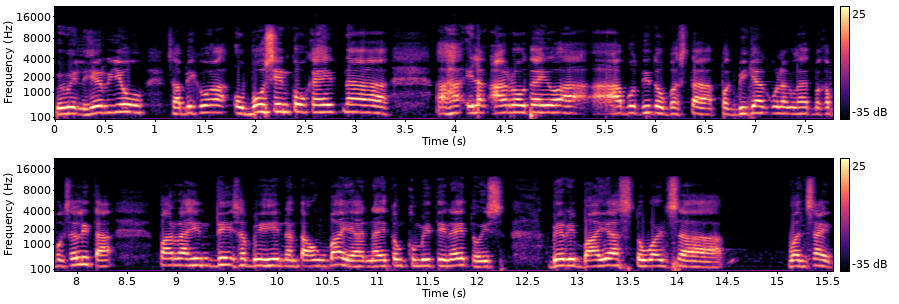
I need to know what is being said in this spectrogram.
we will hear you. Sabi ko nga, ubusin ko kahit na ah, ilang araw tayo ah, aabot dito, basta pagbigyan ko lang lahat makapagsalita para hindi sabihin ng taong bayan na itong committee na ito is very biased towards ah, one side.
